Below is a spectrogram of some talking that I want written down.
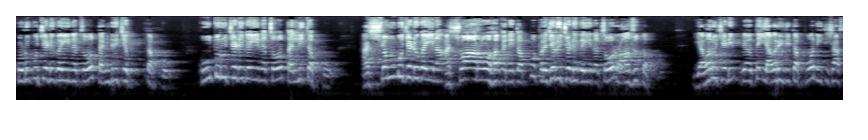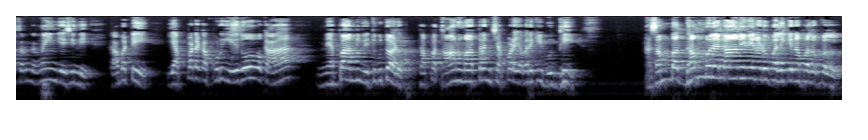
కొడుకు చెడుగైనచో తండ్రి చెప్ తప్పు. కూతురు చెడుగైనచో తల్లి తప్పు. అశ్వంబు చెడుగైన అశ్వారోహకని తప్పు. ప్రజలు చెడుగైనచో రాజు తప్పు. ఎవరు చెడిపోతే ఎవరిది తప్పో? నీతి శాస్త్రం నిర్ణయం చేసింది. కాబట్టి ఎప్పటికప్పుడు ఏదో ఒక నెపాన్ని వెతుకుతాడు. తప్ప తాను మాత్రం చెప్పడు ఎవరికి బుద్ధి. అసంబద్ధమ్ముల కాని వినడు పలికిన పలుకుల్.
